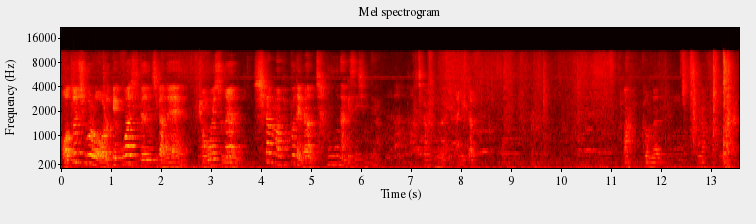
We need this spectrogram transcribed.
어떤 식으로 어렵게 꼬아지든지 간에 경우의 수는 시간만 확보되면 차분하게 세시면 돼요. 아, 차분하게 알겠죠? 아 그러면 생각하고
